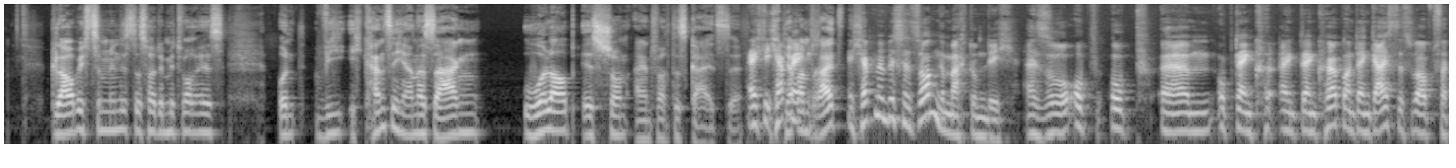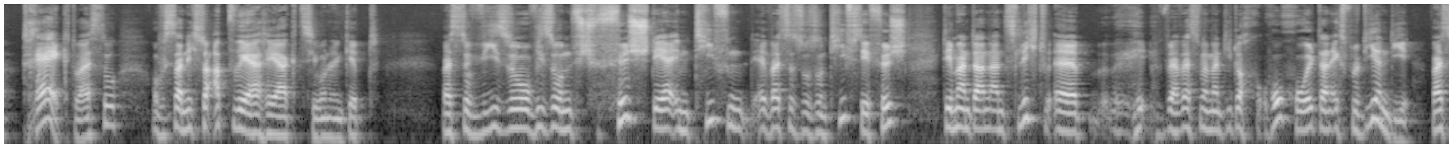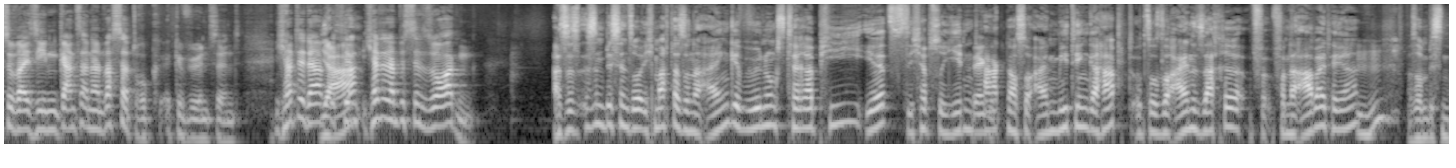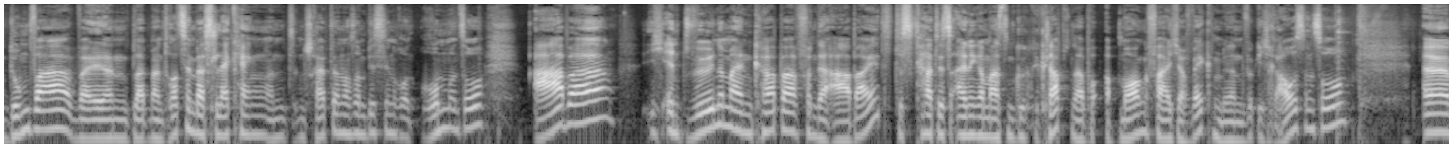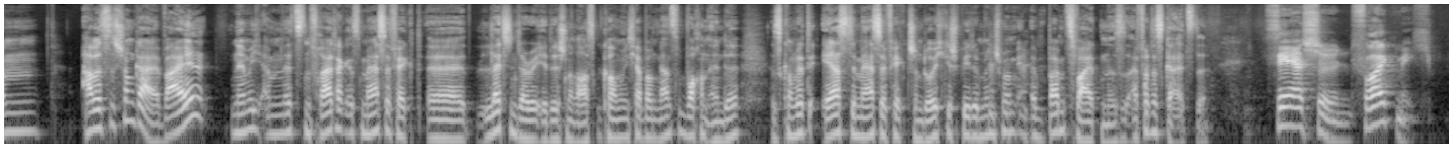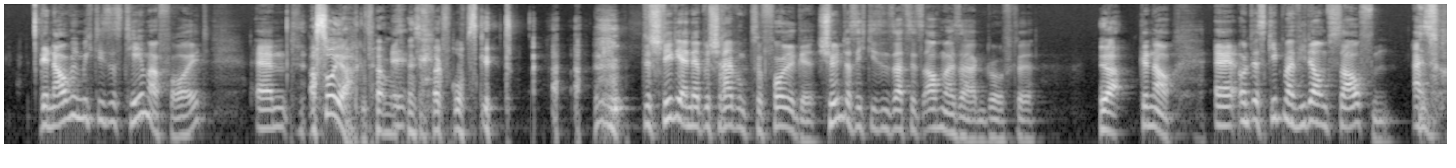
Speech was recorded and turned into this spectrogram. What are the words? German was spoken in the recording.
Glaube ich zumindest, dass heute Mittwoch ist. Und wie, ich kann es nicht anders sagen, Urlaub ist schon einfach das Geilste. Echt, ich habe hab mir, ich hab mir ein bisschen Sorgen gemacht um dich. Also ob, ob, ähm, ob dein, dein Körper und dein Geist das überhaupt verträgt, weißt du? Ob es da nicht so Abwehrreaktionen gibt. Weißt du, wie so, wie so ein Fisch, der im tiefen, äh, weißt du, so, so ein Tiefseefisch, den man dann ans Licht, äh, weißt du, wenn man die doch hochholt, dann explodieren die. Weißt du, weil sie einen ganz anderen Wasserdruck gewöhnt sind. Ich hatte da, Ja. bisschen, ich hatte da ein bisschen Sorgen. Also es ist ein bisschen so, ich mache da so eine Eingewöhnungstherapie jetzt. Ich habe so jeden Sehr Tag noch so ein Meeting gehabt und so, so eine Sache von der Arbeit her, was so ein bisschen dumm war, weil dann bleibt man trotzdem bei Slack hängen und, und schreibt dann noch so ein bisschen ru- rum und so. Aber ich entwöhne meinen Körper von der Arbeit. Das hat jetzt einigermaßen gut geklappt und ab, ab morgen fahre ich auch weg und bin dann wirklich raus und so. Ähm, aber es ist schon geil, weil nämlich am letzten Freitag ist Mass Effect äh, Legendary Edition rausgekommen. Ich habe am ganzen Wochenende das komplette erste Mass Effect schon durchgespielt und bin schon beim, äh, beim zweiten. Das ist einfach das Geilste. Sehr schön, freut mich. Genau wie mich dieses Thema freut. Ähm, Ach so, ja, wir haben nicht gesagt, worum es geht. das steht ja in der Beschreibung zur Folge. Schön, dass ich diesen Satz jetzt auch mal sagen durfte. Ja, Genau. Äh, und es geht mal wieder ums Saufen. Also,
